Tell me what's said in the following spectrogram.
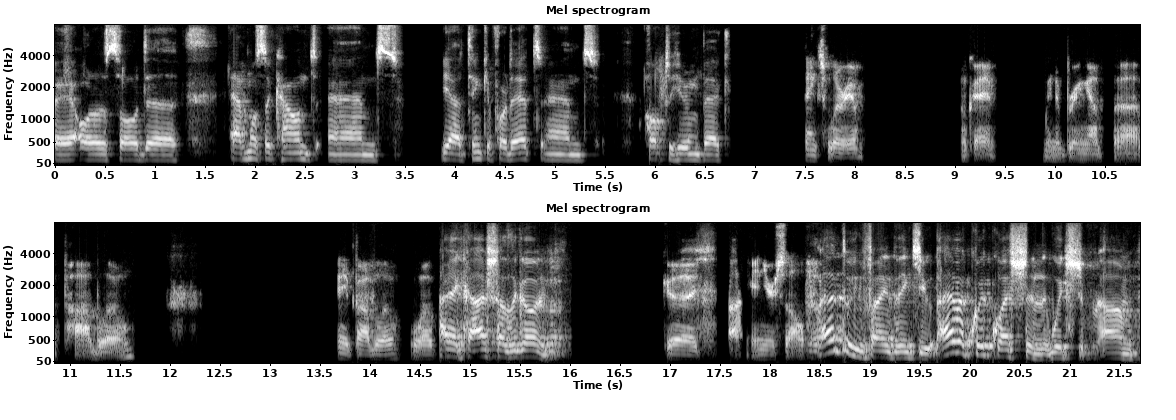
uh, also the Evmos account, and yeah, thank you for that, and hope to hearing back. Thanks, Valerio. Okay, I'm going to bring up uh, Pablo. Hey, Pablo. Welcome. Hi, Akash. How's it going? Good. And yourself? I'm doing fine, thank you. I have a quick question, which um,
